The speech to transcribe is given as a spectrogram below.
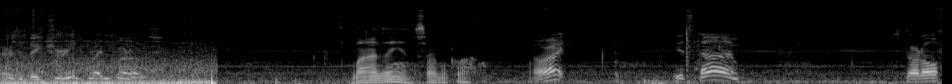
There's a big tree right in front of us. Line's in, 7 o'clock. All right, it's time. Start off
